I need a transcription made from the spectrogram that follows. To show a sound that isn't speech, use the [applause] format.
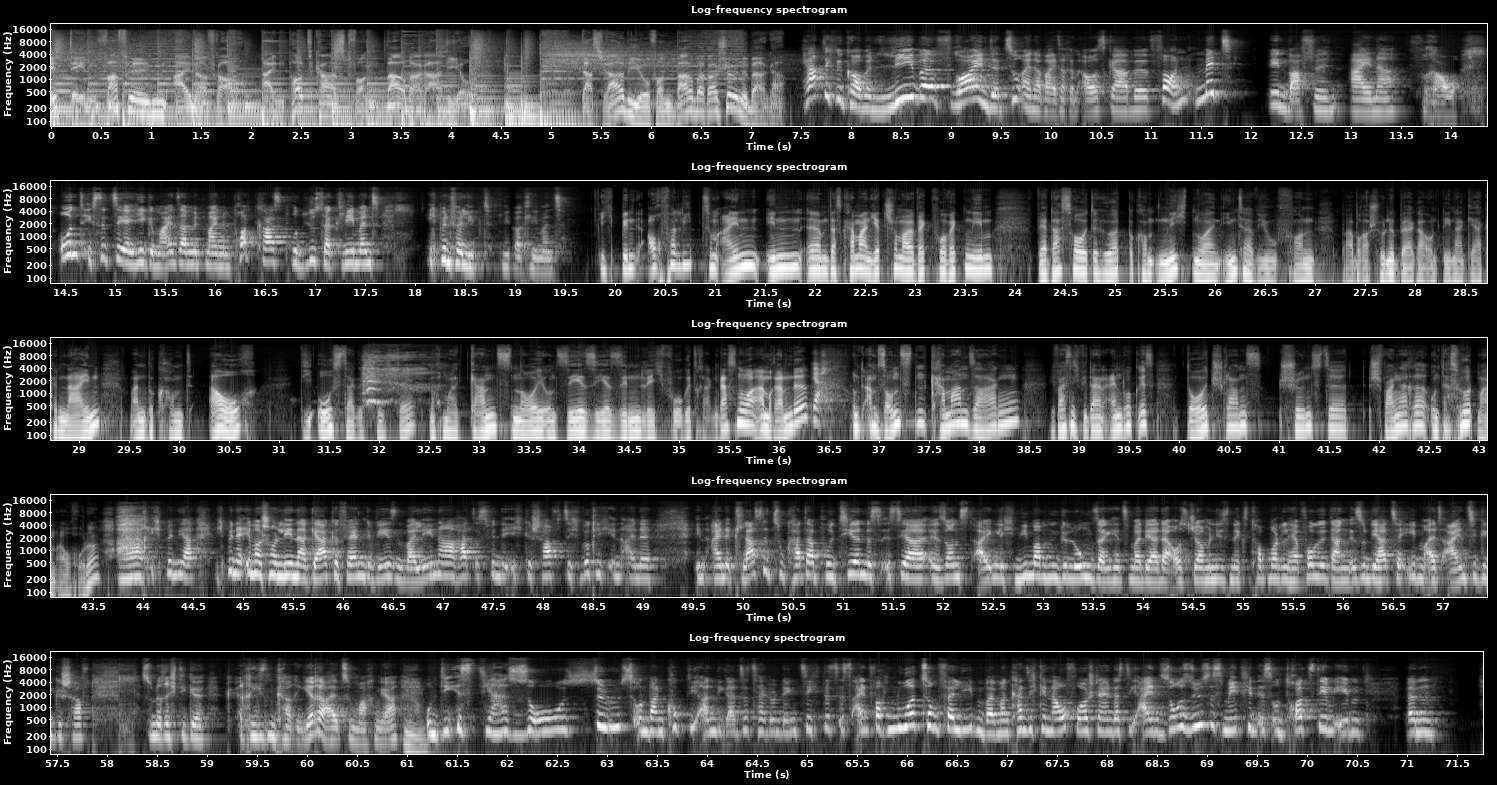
Mit den Waffeln einer Frau. Ein Podcast von Barbaradio. Das Radio von Barbara Schöneberger. Herzlich willkommen, liebe Freunde, zu einer weiteren Ausgabe von Mit den Waffeln einer Frau. Und ich sitze ja hier gemeinsam mit meinem Podcast-Producer Clemens. Ich bin verliebt, lieber Clemens. Ich bin auch verliebt. Zum einen in, ähm, das kann man jetzt schon mal weg vorwegnehmen. Wer das heute hört, bekommt nicht nur ein Interview von Barbara Schöneberger und Lena Gerke. Nein, man bekommt auch die Ostergeschichte [laughs] nochmal ganz neu und sehr, sehr sinnlich vorgetragen. Das nur am Rande. Ja. Und ansonsten kann man sagen, ich weiß nicht, wie dein Eindruck ist, Deutschlands schönste Schwangere und das hört man auch, oder? Ach, ich bin ja, ich bin ja immer schon Lena Gerke Fan gewesen, weil Lena hat es, finde ich, geschafft, sich wirklich in eine in eine Klasse zu katapultieren. Das ist ja äh, sonst eigentlich niemandem gelungen, sage ich jetzt mal, der da aus Germany's Next Topmodel hervorgegangen ist und die hat es ja eben als einzige geschafft, so eine richtige Riesenkarriere halt zu machen, ja. Mhm. Und die ist ja so süß und man guckt die an die ganze Zeit und denkt sich, das ist einfach nur zum Verlieben, weil man kann sich genau vorstellen, dass die ein so süßes Mädchen ist und trotzdem eben ähm,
